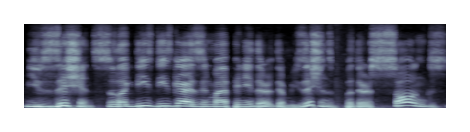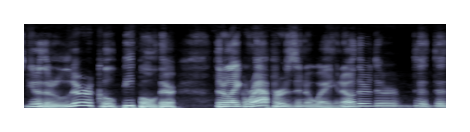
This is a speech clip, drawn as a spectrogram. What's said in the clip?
musicians. So like these these guys, in my opinion, they're they're musicians, but they're songs. You know, they're lyrical people. They're they're like rappers in a way. You know, they're they're they're,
